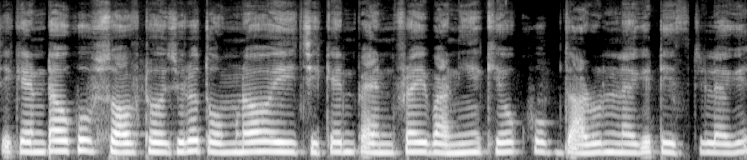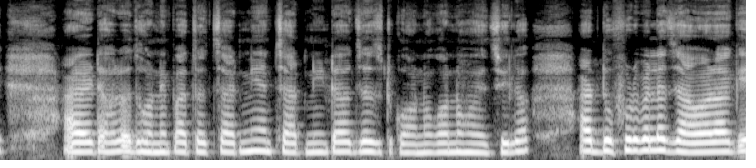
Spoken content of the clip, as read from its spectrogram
চিকেনটাও খুব সফট হয়েছিল তোমরাও এই চিকেন প্যান ফ্রাই বানিয়ে খেও খুব দারুণ লাগে টেস্টি লাগে। আর এটা হলো ধনে পাতার চাটনি আর চাটনিটাও জাস্ট ঘন ঘন হয়েছিল। আর দুপুরবেলা যাওয়ার আগে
